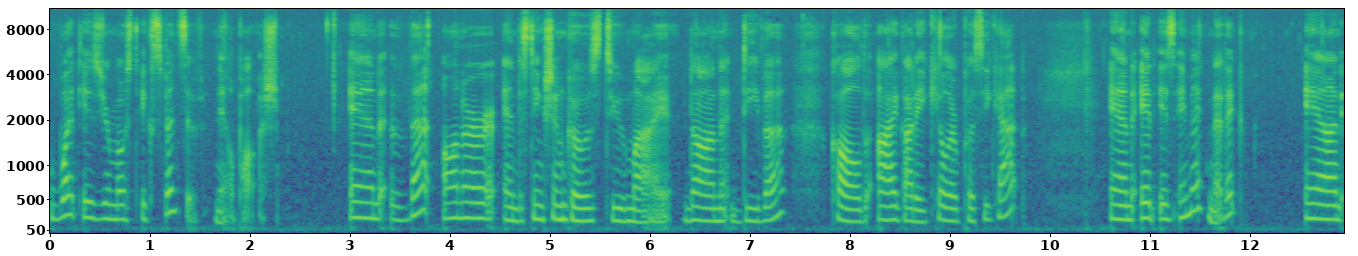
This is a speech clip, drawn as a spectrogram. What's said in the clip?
What is your most expensive nail polish? And that honor and distinction goes to my Don Diva called I Got a Killer Pussycat. And it is a magnetic. And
